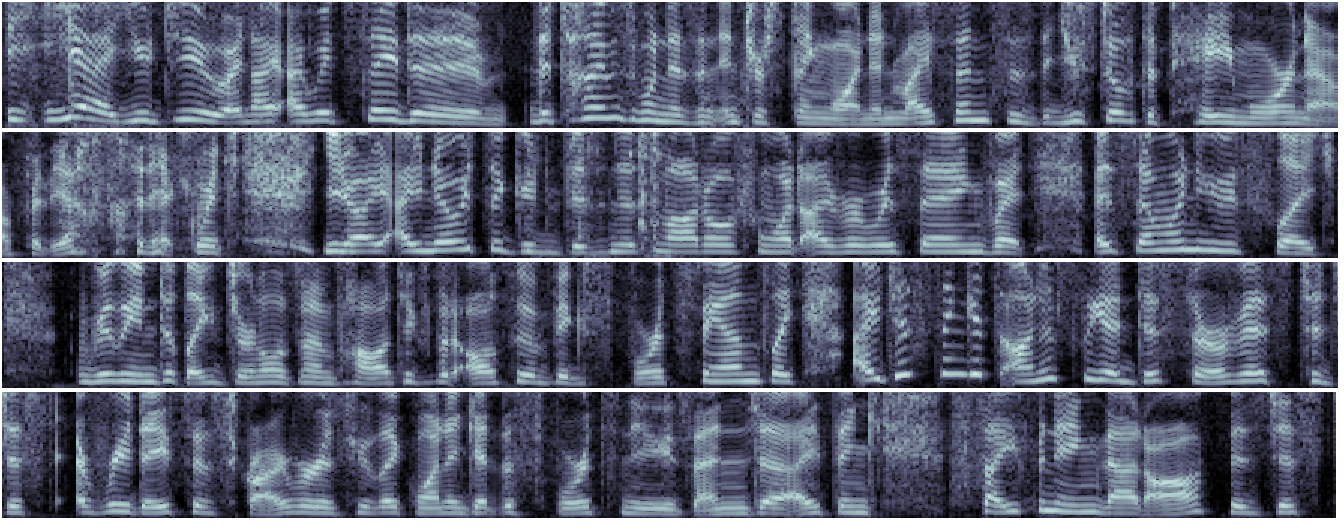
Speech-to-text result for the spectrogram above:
Yeah, you do, and I, I, would say the the Times one is an interesting one. And my sense is that you still have to pay more now for the Athletic, which you know I, I know it's a good business model from what Ivor was saying, but as someone who's like really into like journalism and politics, but also a big sports fans, like I just think it's honestly a disservice to just everyday subscribers who like want to get the sports news, and uh, I think siphoning that off is just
